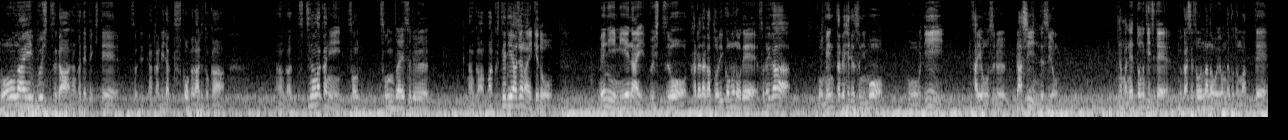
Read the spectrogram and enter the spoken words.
脳内物質がなんか出てきてそなんかリラックス効果があるとかなんか土の中に存在するなんかバクテリアじゃないけど目に見えない物質を体が取り込むのでそれがこうメンタルヘルスにもこういい作用をするらしいんですよ。なんかネットの記事で昔そんなのを読んだこともあって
